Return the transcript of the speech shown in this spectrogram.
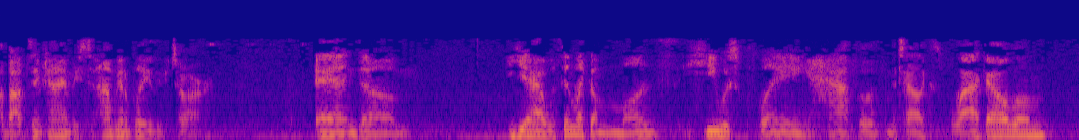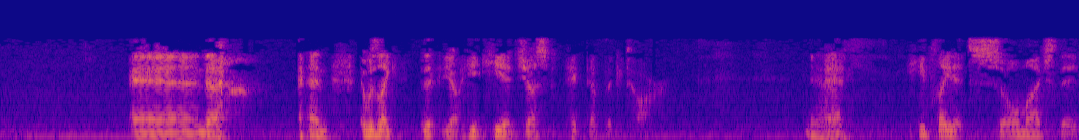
about the same time he said, "I'm going to play the guitar," and um, yeah, within like a month, he was playing half of Metallica's Black album, and uh, and it was like you know he he had just picked up the guitar. Yeah. And he played it so much that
